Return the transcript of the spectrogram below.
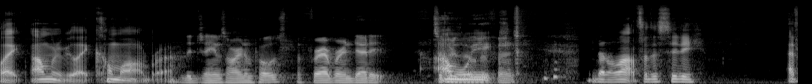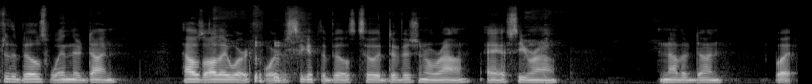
like. I'm gonna be like, come on, bro. the James Harden post, the forever indebted. To I'm Griselda weak. Done a lot for the city. After the Bills win, they're done. That was all they worked for, just to get the Bills to a divisional round, AFC round. And now they're done. But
